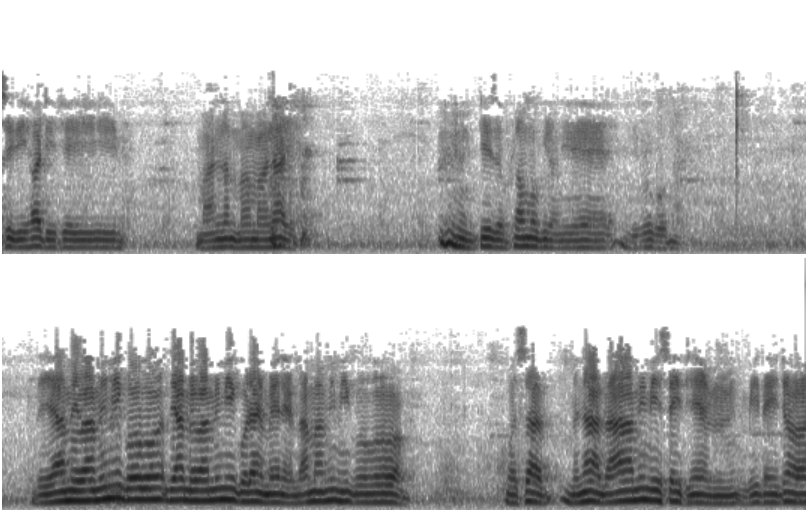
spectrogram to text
ရှိသည်ဟောသည်ဖြစ်မာနမာမာနပြည့်စုံလောမှုပြီးတော့နေတဲ့ဒီပုဂ္ဂိုလ်မှာ တရားမေဝမိမိကိုယ်ကိုတရားမေဝမိမိကိုယ်တိုင်မဲနဲ့သာမမိမိကိုယ်ကိုဝဆမနာသာမိမိစိတ်ဖြင့်ဝိသိတော်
